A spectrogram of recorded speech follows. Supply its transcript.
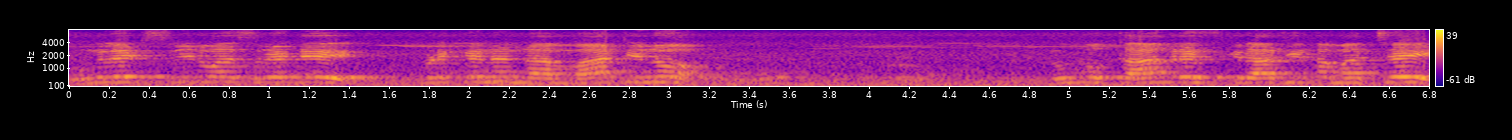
పొంగులేటి శ్రీనివాసరెడ్డి ఇప్పటికైనా నా మాటిను. నువ్వు కాంగ్రెస్కి రాజీనామా చేయి.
